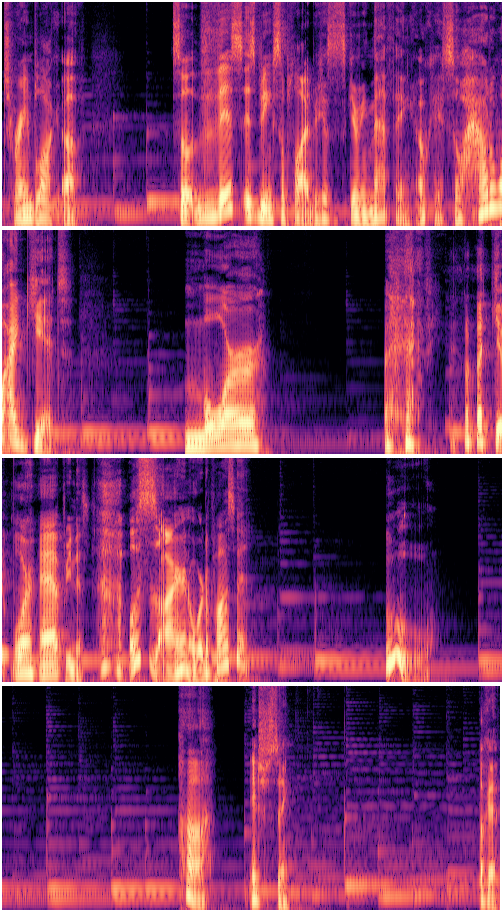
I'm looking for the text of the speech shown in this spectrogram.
terrain block up. So this is being supplied because it's giving that thing. Okay, so how do I get more happy? How do I get more happiness? Oh, this is iron ore deposit? Ooh. Huh. Interesting. Okay.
